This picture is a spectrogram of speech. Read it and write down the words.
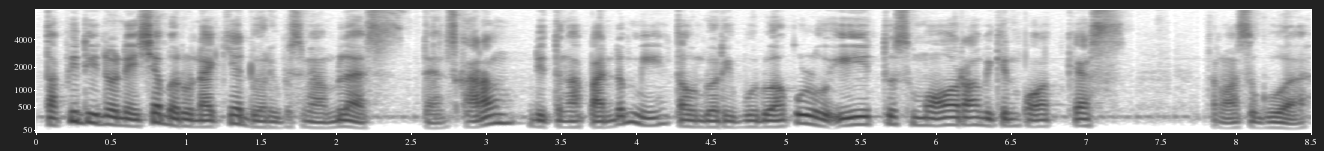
tapi di Indonesia baru naiknya 2019 dan sekarang di tengah pandemi tahun 2020 itu semua orang bikin podcast. Termasuk gua.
